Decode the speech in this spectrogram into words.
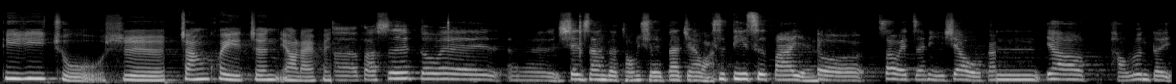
第一组是张慧珍要来分享。呃，法师，各位呃线上的同学，大家好，是第一次发言，我稍微整理一下，我刚要。讨论的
